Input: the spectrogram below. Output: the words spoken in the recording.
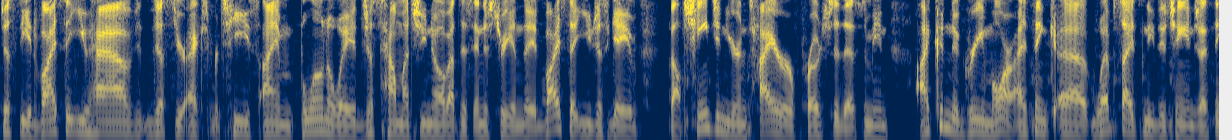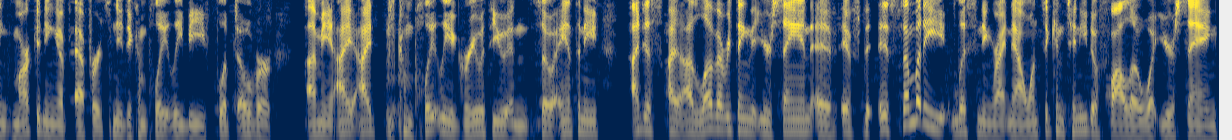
just the advice that you have, just your expertise. I am blown away just how much you know about this industry and the advice that you just gave about changing your entire approach to this. I mean, I couldn't agree more. I think uh, websites need to change. I think marketing of efforts need to completely be flipped over I mean, I, I completely agree with you. And so, Anthony, I just I, I love everything that you're saying. If if if somebody listening right now wants to continue to follow what you're saying,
